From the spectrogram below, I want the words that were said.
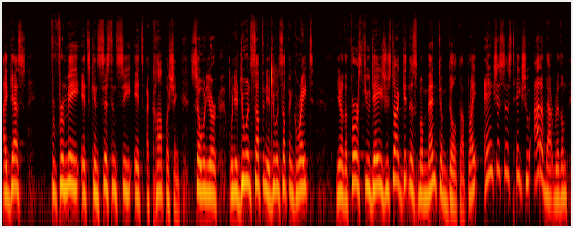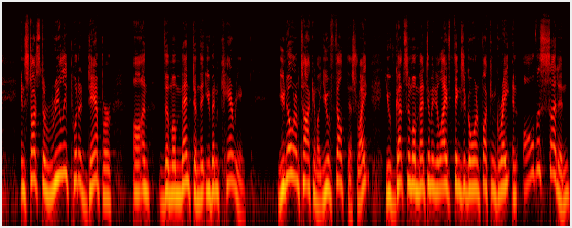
I guess, for, for me, it's consistency, it's accomplishing. So when you're when you're doing something, you're doing something great, you know, the first few days, you start getting this momentum built up, right? Anxiousness takes you out of that rhythm and starts to really put a damper on the momentum that you've been carrying. You know what I'm talking about. You've felt this, right? You've got some momentum in your life, things are going fucking great, and all of a sudden,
